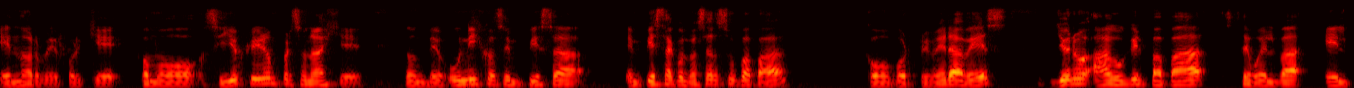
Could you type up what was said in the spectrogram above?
enorme, porque como si yo escribiera un personaje donde un hijo se empieza, empieza a conocer a su papá, como por primera vez, yo no hago que el papá se vuelva el,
